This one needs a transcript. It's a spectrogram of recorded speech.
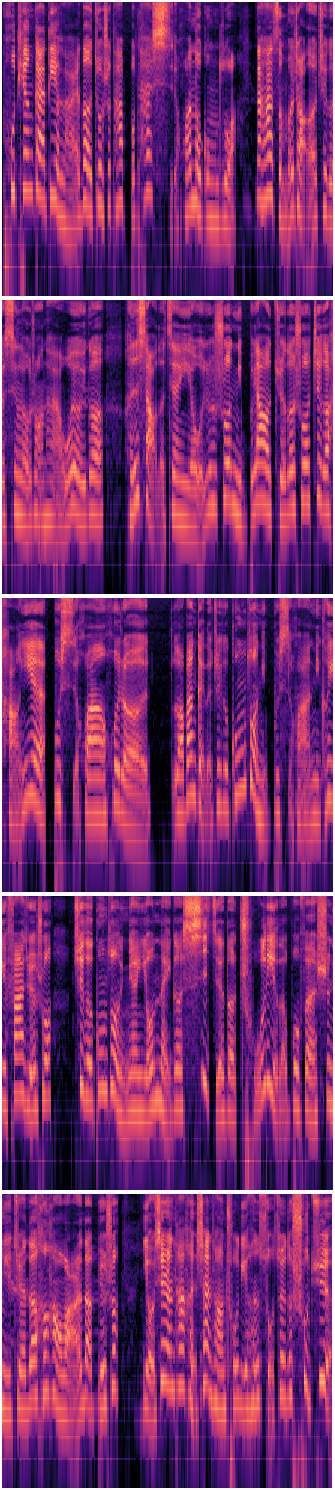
铺天盖地来的就是他不太喜欢的工作，那他怎么找到这个心流状态？我有一个很小的建议，我就是说你不要觉得说这个行业不喜欢，或者老板给的这个工作你不喜欢，你可以发觉说这个工作里面有哪个细节的处理的部分是你觉得很好玩的，比如说。有些人他很擅长处理很琐碎的数据，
